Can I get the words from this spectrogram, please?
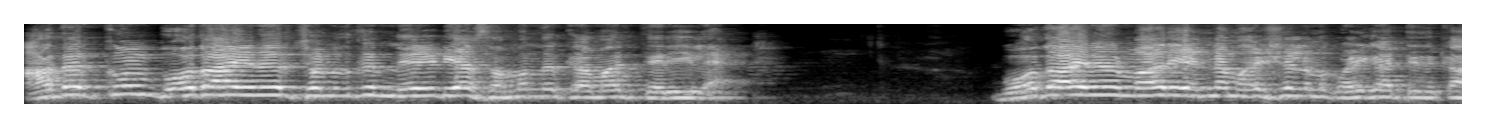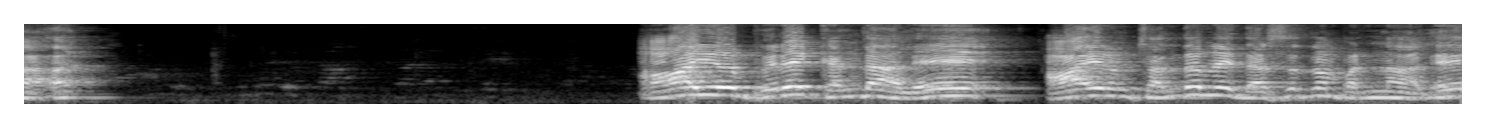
அதற்கும் போதாயனர் சொன்னதுக்கு நேரடியாக சம்மந்தம் இருக்கிற மாதிரி தெரியல போதாயனர் மாதிரி என்ன மனுஷன் நமக்கு வழிகாட்டியிருக்கா ஆயிரம் பேரை கண்டாலே ஆயிரம் சந்திரனை தரிசனம் பண்ணாலே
